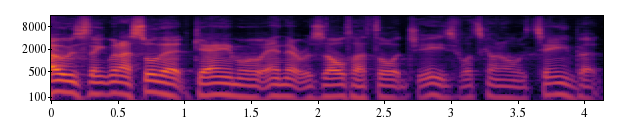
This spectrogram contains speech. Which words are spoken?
I always think when I saw that game or, and that result, I thought, geez, what's going on with Thiem? But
